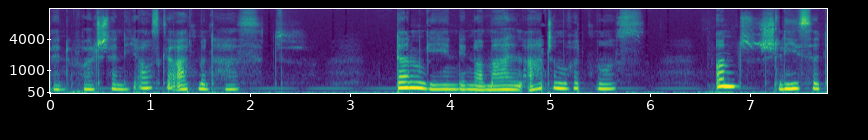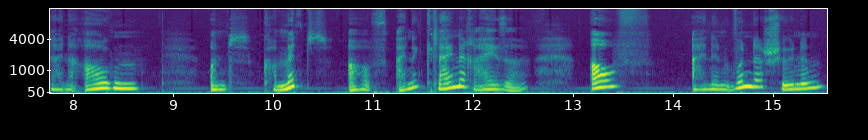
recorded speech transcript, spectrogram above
wenn du vollständig ausgeatmet hast, dann geh in den normalen Atemrhythmus und schließe deine Augen und komm mit auf eine kleine Reise, auf einen wunderschönen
